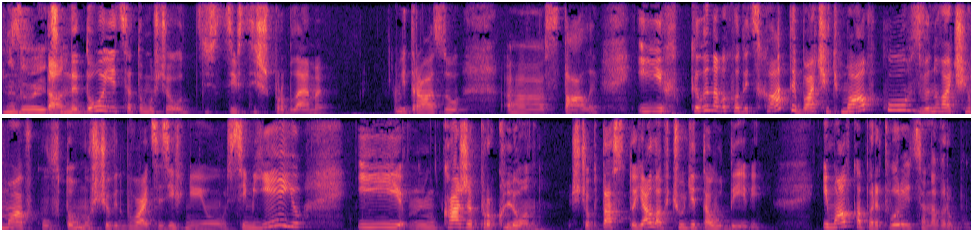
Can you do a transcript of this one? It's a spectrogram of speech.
Не доїться. Та, не доїться, тому що от ці всі ж проблеми. Відразу е, стали. І Килина виходить з хати, бачить мавку, звинувачує мавку в тому, що відбувається з їхньою сім'єю, і м, каже про кльон, щоб та стояла в чуді та у диві. І мавка перетворюється на вербу.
